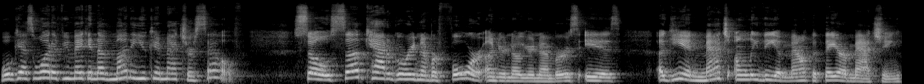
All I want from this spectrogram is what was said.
Well, guess what? If you make enough money, you can match yourself. So, subcategory number four under Know Your Numbers is Again, match only the amount that they are matching,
